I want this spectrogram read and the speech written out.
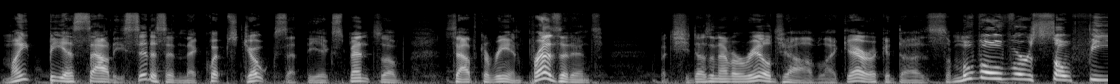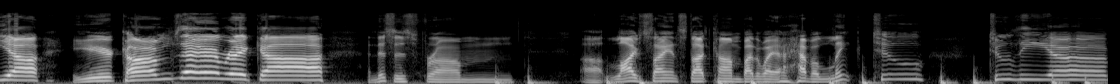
might be a Saudi citizen that quips jokes at the expense of South Korean presidents, but she doesn't have a real job like Erica does. So move over, Sophia. Here comes Erica. And this is from uh, livescience.com. By the way, I have a link to to the uh,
